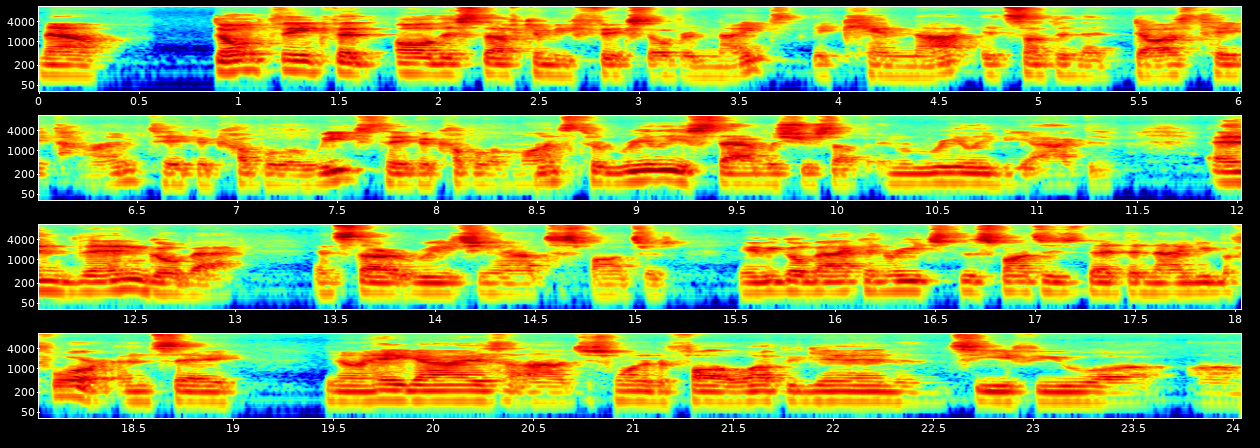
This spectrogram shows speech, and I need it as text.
Now, don't think that all this stuff can be fixed overnight. It cannot. It's something that does take time, take a couple of weeks, take a couple of months to really establish yourself and really be active. And then go back and start reaching out to sponsors. maybe go back and reach the sponsors that denied you before and say, you know, hey guys, uh, just wanted to follow up again and see if you uh, uh,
